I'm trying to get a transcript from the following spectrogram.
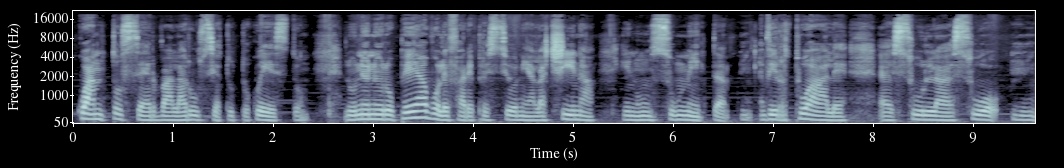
quanto serva alla Russia tutto questo. L'Unione Europea vuole fare pressioni alla Cina in un summit virtuale eh, sul suo mh, mm,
